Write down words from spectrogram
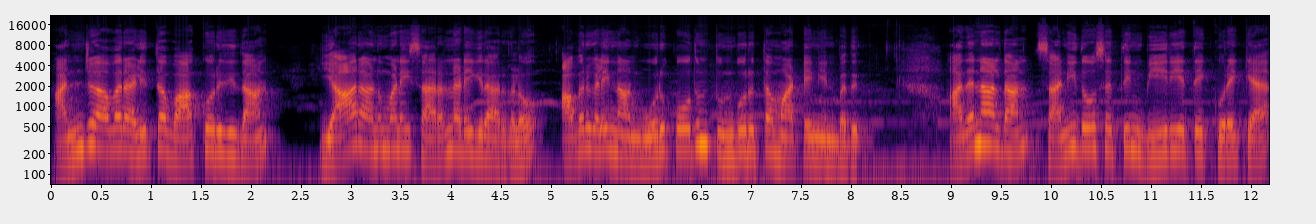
அன்று அவர் அளித்த வாக்குறுதிதான் யார் அனுமனை சரணடைகிறார்களோ அவர்களை நான் ஒருபோதும் துன்புறுத்த மாட்டேன் என்பது. அதனால்தான் சனி தோஷத்தின் வீரியத்தை குறைக்க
